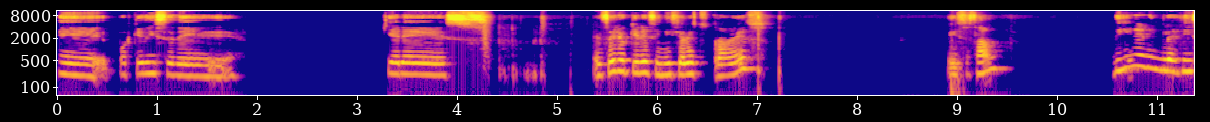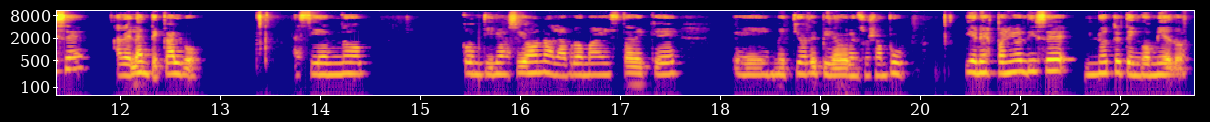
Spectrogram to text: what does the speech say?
Eh, porque dice de... ¿Quieres... ¿En serio quieres iniciar esto otra vez? Dice Sam. Dean en inglés dice, adelante, calvo. Haciendo continuación a la broma esta de que eh, metió depilador en su shampoo y en español dice no te tengo miedo.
